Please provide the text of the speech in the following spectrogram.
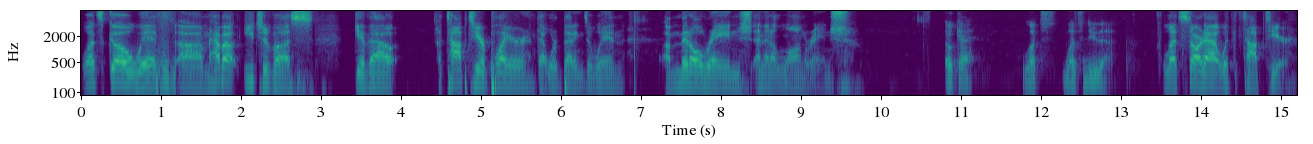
Let's go with um, how about each of us give out a top tier player that we're betting to win, a middle range, and then a long range. Okay, let's let's do that. Let's start out with the top tier.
